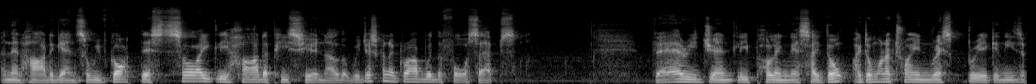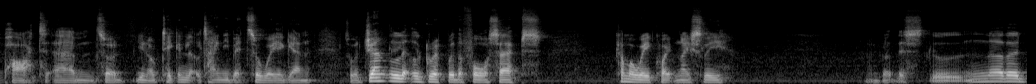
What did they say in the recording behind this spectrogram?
and then hard again. So we've got this slightly harder piece here now that we're just going to grab with the forceps very gently pulling this. I don't I don't want to try and risk breaking these apart. Um, so, you know, taking little tiny bits away again. So a gentle little grip with the forceps. Come away quite nicely. I've got this another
